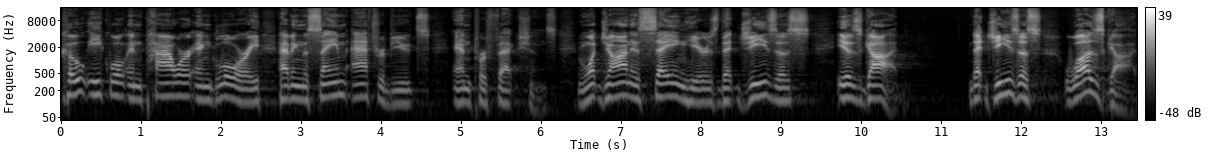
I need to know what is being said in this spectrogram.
co equal in power and glory, having the same attributes and perfections. And what John is saying here is that Jesus is God, that Jesus was God.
